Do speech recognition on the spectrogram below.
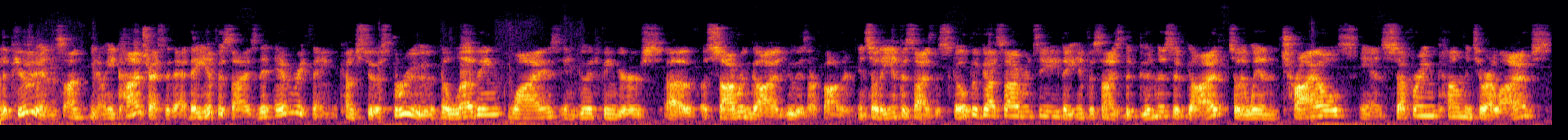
The Puritans, on you know, in contrast to that, they emphasize that everything comes to us through the loving, wise, and good fingers of a sovereign God who is our Father. And so they emphasize the scope of God's sovereignty. They emphasize the goodness of God, so that when trials and suffering come into our lives,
